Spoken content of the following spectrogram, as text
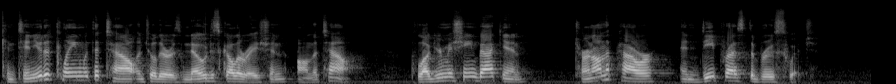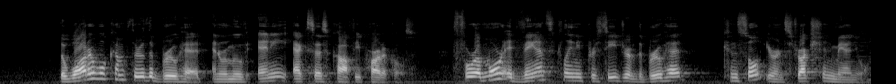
Continue to clean with the towel until there is no discoloration on the towel. Plug your machine back in, turn on the power, and depress the brew switch. The water will come through the brew head and remove any excess coffee particles. For a more advanced cleaning procedure of the brew head, consult your instruction manual.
